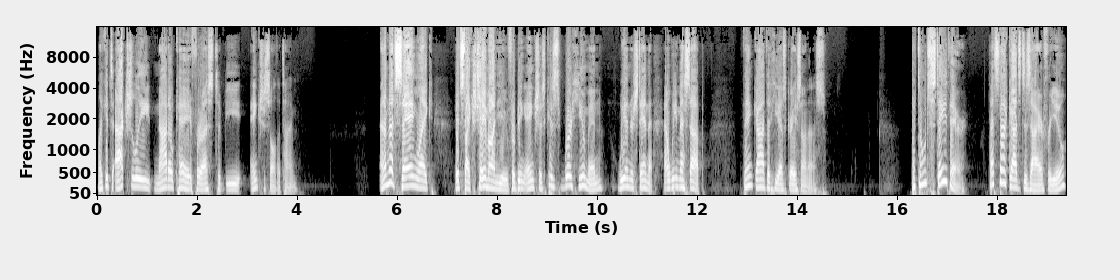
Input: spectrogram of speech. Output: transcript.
Like it's actually not okay for us to be anxious all the time. And I'm not saying like it's like shame on you for being anxious because we're human. We understand that. And we mess up. Thank God that He has grace on us. But don't stay there. That's not God's desire for you.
